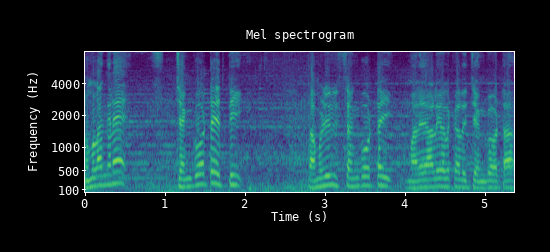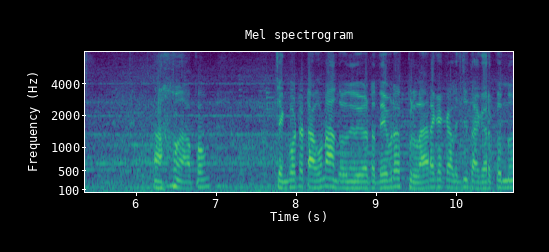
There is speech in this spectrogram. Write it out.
നമ്മളങ്ങനെ ചെങ്കോട്ട എത്തി. തമിഴിൽ ചെങ്കോട്ടൈ മലയാളികൾക്കത് ചെങ്കോട്ട. അപ്പം ചെങ്കോട്ട ടൗണാന്ന് തോന്നിയത് കേട്ടോ. ഇവിടെ പിള്ളേരൊക്കെ കളിച്ച് തകർക്കുന്നു.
